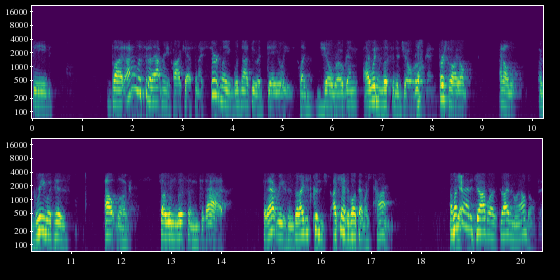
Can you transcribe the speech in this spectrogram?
feed. But I don't listen to that many podcasts, and I certainly would not do a daily like Joe Rogan. I wouldn't listen to Joe. Rogan. First of all, I don't I don't agree with his outlook, so I wouldn't listen to that for that reason. But I just couldn't. I can't devote that much time unless Yeah. I had a job where I was driving around all day.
